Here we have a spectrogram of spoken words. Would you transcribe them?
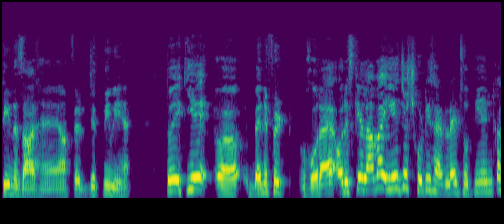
तीन हज़ार है या फिर जितनी भी है। तो एक ये बेनिफिट हो रहा है। और इसके अलावा ये जो छोटी सैटेलाइट्स होती हैं इनका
